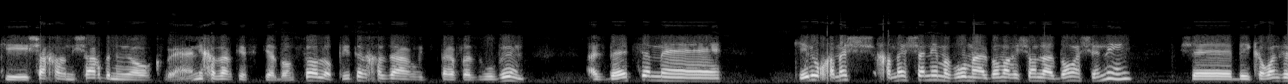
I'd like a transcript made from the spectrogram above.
כי שחר נשאר בניו יורק, ואני חזרתי, עשיתי אלבום סולו, פיטר חזר והצטרף לזבובים, אז בעצם אה, כאילו חמש, חמש שנים עברו מהאלבום הראשון לאלבום השני, שבעיקרון זה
